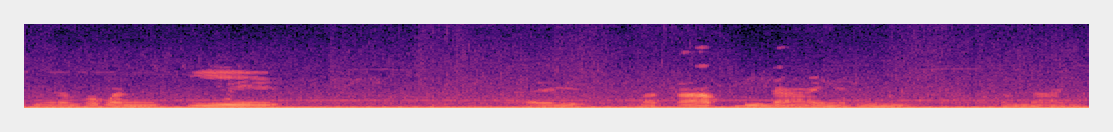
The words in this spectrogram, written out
คือทำพวกมันที่ไอ้มาคราฟดูได้ไงตรงนี้ทำได้นะ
